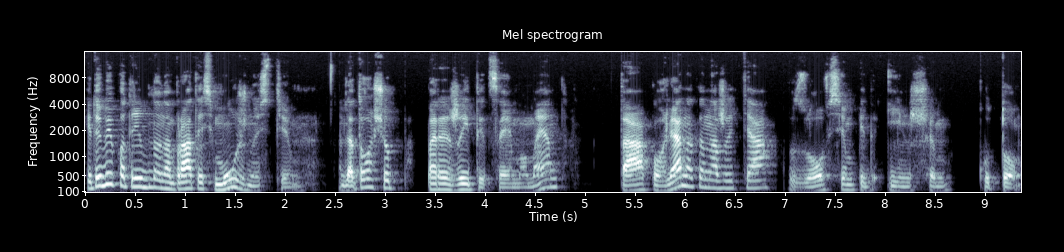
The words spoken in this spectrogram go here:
І тобі потрібно набратись мужності для того, щоб пережити цей момент та поглянути на життя зовсім під іншим кутом.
